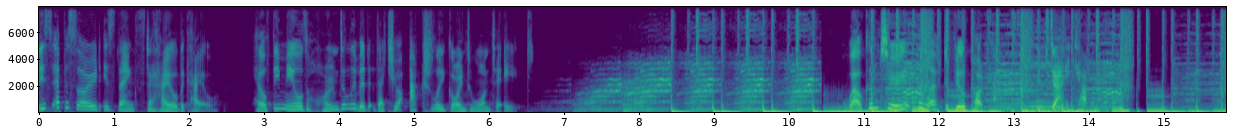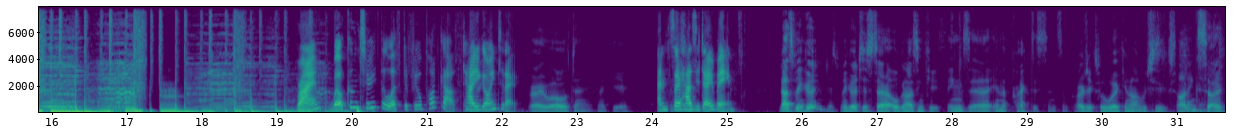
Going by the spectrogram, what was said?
This episode is thanks to Hail the Kale. Healthy meals home delivered that you're actually going to want to eat. Welcome to the Left of Field podcast with Danny Kavanagh. Ryan, welcome to the Left of Field podcast. How are you going today? Very well, Danny. Thank you. And so, how's your day been? No, it's been good. It's been good. Just uh, organising a few things uh, in the practice and some projects we're working on, which is exciting. So,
